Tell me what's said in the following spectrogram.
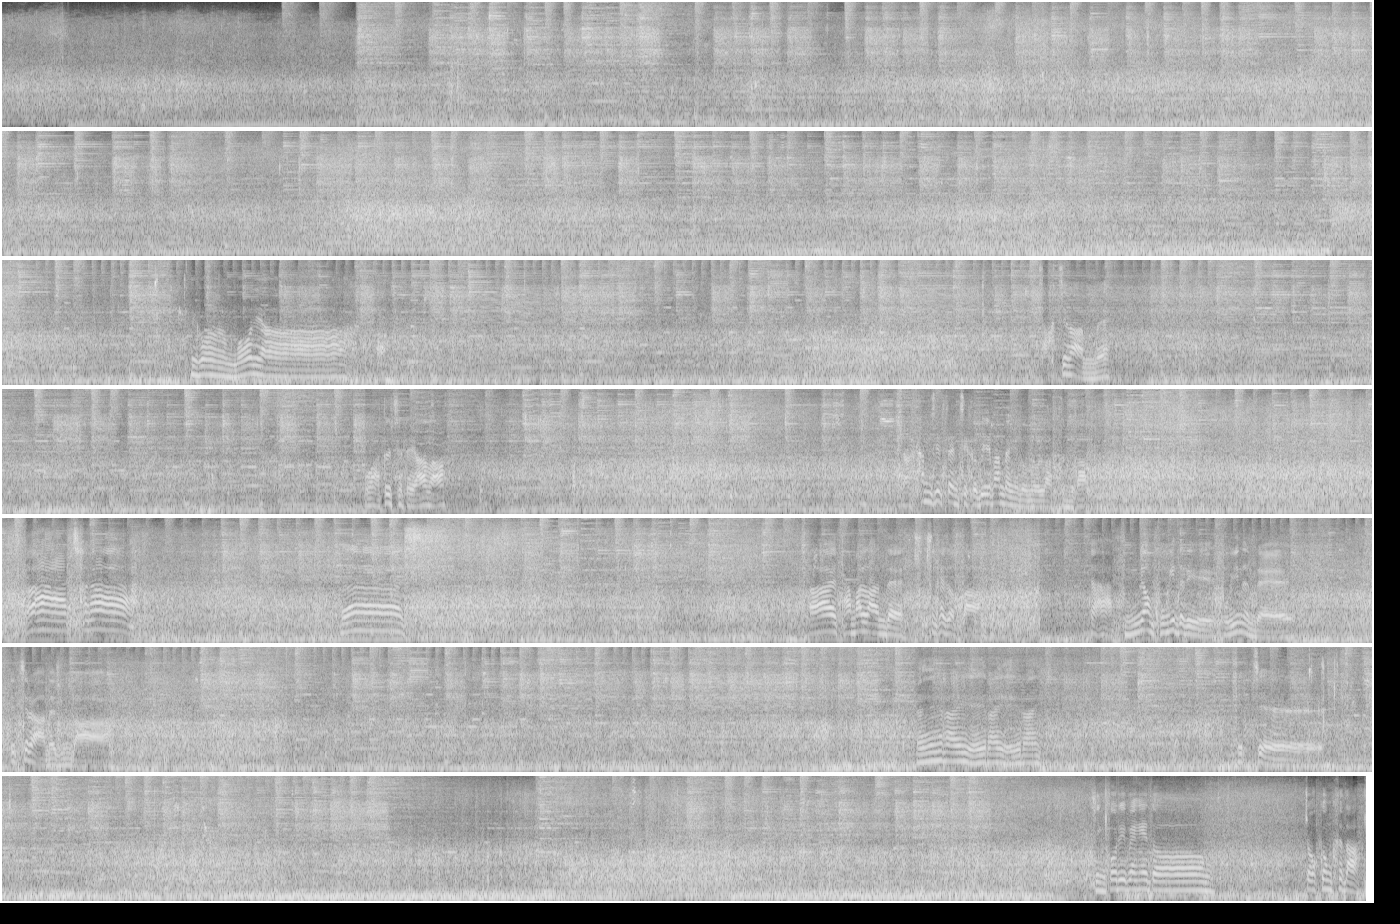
뭐냐? 작지는 않네. 와, 뜰채 대하나? 약 30cm급 일반 뱅이도 올랐습니다. 아, 차가. 아, 씨. 아, 다 말랐는데 축축해졌다. 야, 분명 고기들이 보이는데 입질을 안 해준다. 에라이, 에라이, 에라이. 입질. 긴꼬리뱅에도 조금 크다.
